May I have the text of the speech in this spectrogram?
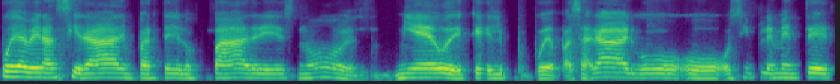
puede haber ansiedad en parte de los padres, ¿no? El miedo de que le pueda pasar algo o, simplemente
